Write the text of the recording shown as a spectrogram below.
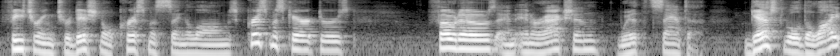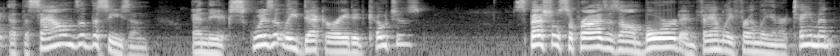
featuring traditional Christmas sing alongs, Christmas characters, photos, and interaction with Santa. Guests will delight at the sounds of the season and the exquisitely decorated coaches. Special surprises on board and family friendly entertainment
